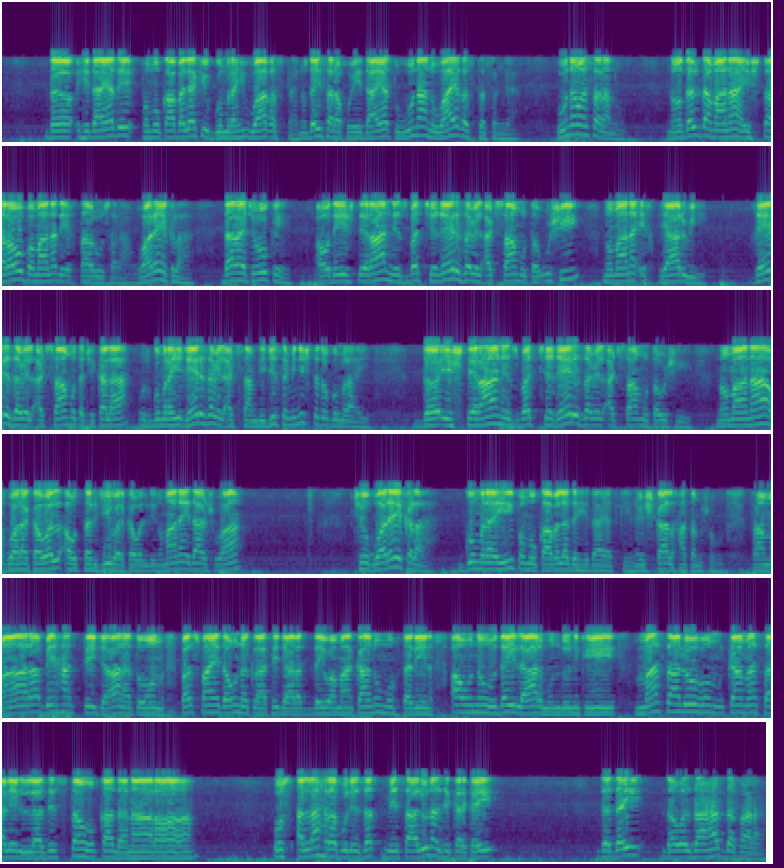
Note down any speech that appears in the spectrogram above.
د هدایت په مقابله کې گمراهي واغسته نو دای سره خو هدایت ونه نو واغسته څنګه ونه وسره نو نو دلته معنا اشتراو په معنا د اختارو سره غوړې کړه دا چوکه او د اشتران نسبت چې غیر ذویل اجسام ته وشي نو معنا اختیار وی غیر ذوی الاجسام ته چې کله اوس گمراهی غیر ذوی الاجسام دی جسم نشته د گمراهی د اشترا نسبت چې غیر ذوی الاجسام ته وشي نو معنا غوړه کول او ترجیح ور کول دي نو معنا دا شوا چې غوړه کړه گمراهی په مقابله د هدایت کې نو اشکال ختم شو فمار به تجارتهم پس فائدہ نکلا تجارت دی و ما کانوا مهتدین او نو دی لار مندون کی مثلهم كمثل الذي استوقد نارا اوس الله رب العزت مثالونه ذکر کړي د دای د وضاحت د فاره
